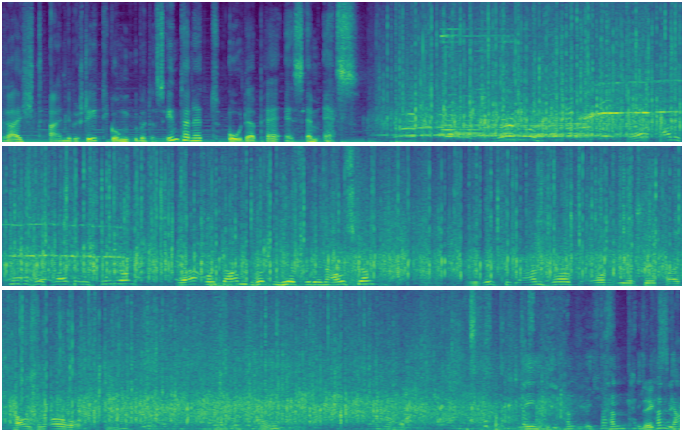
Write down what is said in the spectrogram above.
reicht eine Bestätigung über das Internet oder per SMS. Sehr gut. Ja, alles Gute fürs weitere Studium. Ja, und Daumen drücken hier für den Ausgang. Die richtige Antwort und ihr steht bei 1000 Euro. Nee, ich kann, ich kann, ich Nächste kann gar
